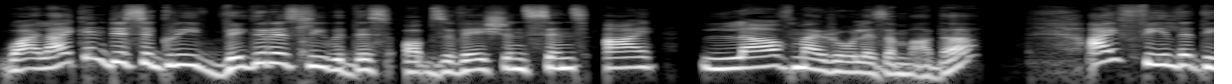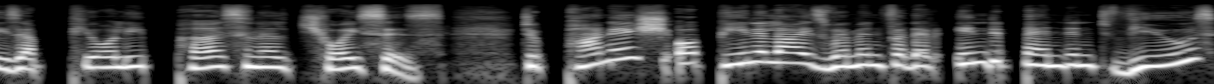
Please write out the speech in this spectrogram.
While I can disagree vigorously with this observation since I love my role as a mother, I feel that these are purely personal choices. To punish or penalize women for their independent views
